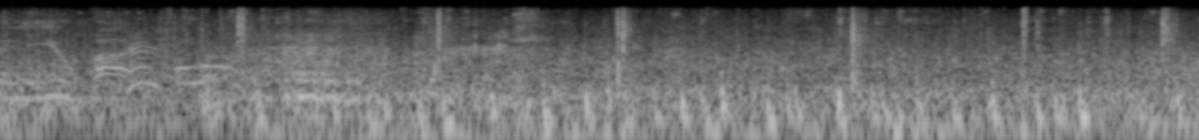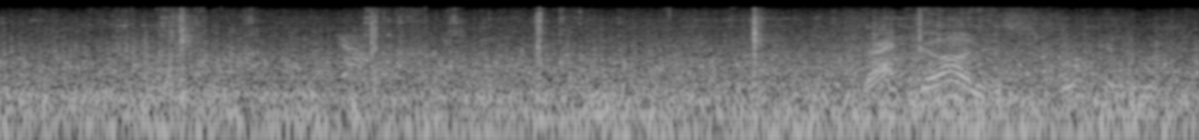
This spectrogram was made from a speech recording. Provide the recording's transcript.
on into you, Pop. That gun is spooking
